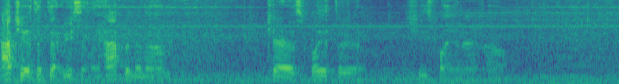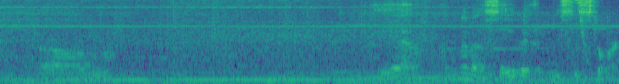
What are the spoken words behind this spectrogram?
Actually, I think that recently happened in um, Kara's playthrough. She's playing right now. Um, yeah, I'm gonna save it and use the store.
